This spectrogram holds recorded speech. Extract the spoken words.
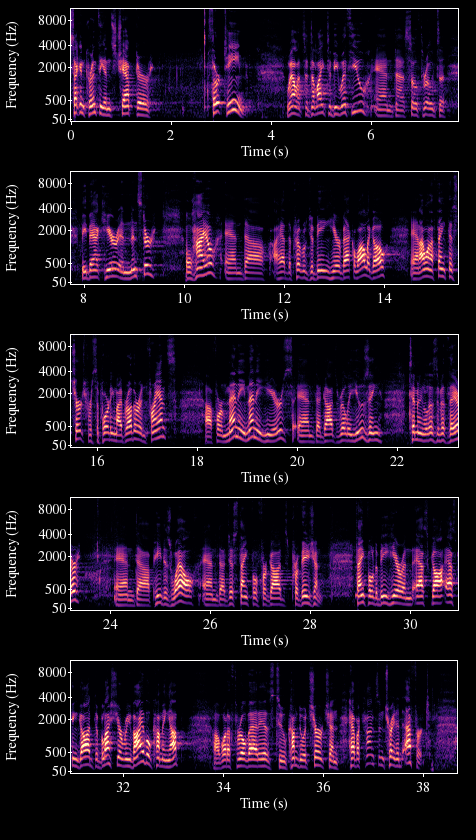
Second Corinthians chapter 13. Well, it's a delight to be with you, and uh, so thrilled to be back here in Minster, Ohio. And uh, I had the privilege of being here back a while ago. And I want to thank this church for supporting my brother in France uh, for many, many years. And uh, God's really using Tim and Elizabeth there, and uh, Pete as well. And uh, just thankful for God's provision. Thankful to be here and ask God, asking God to bless your revival coming up. Uh, what a thrill that is to come to a church and have a concentrated effort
